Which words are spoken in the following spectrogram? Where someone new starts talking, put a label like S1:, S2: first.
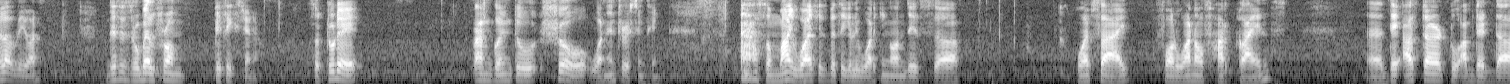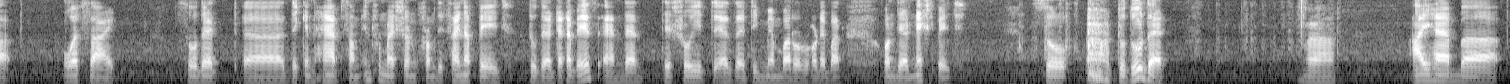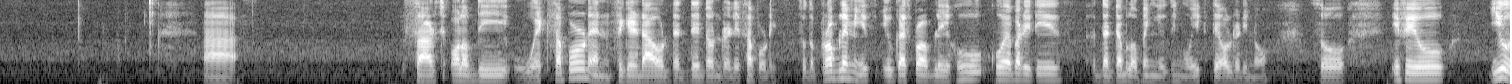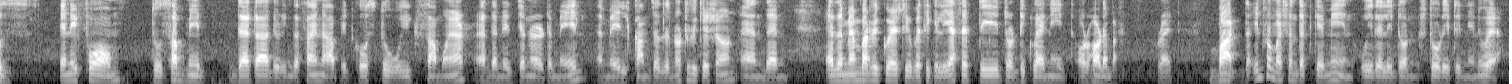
S1: hello everyone. This is Rubel from BeFix channel. So today I'm going to show one interesting thing. So my wife is basically working on this uh, website for one of her clients. Uh, they asked her to update the website so that uh, they can have some information from the sign up page to their database and then they show it as a team member or whatever on their next page. So to do that uh, I have uh, uh, search all of the Wix support and figured out that they don't really support it. So the problem is you guys probably who whoever it is that developing using Wix they already know. So if you use any form to submit data during the sign up it goes to Wix somewhere and then it generates a mail. A mail comes as a notification and then as a member request you basically accept it or decline it or whatever right? But the information that came in we really don't store it in anywhere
